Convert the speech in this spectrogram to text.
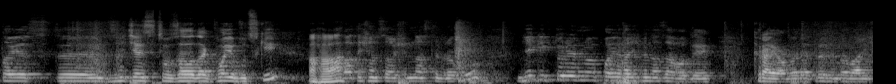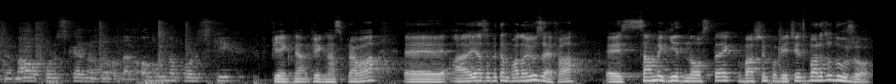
to jest y, zwycięstwo w zawodach wojewódzkich w Aha. 2018 roku, dzięki którym no, pojechaliśmy na zawody krajowe, reprezentowaliśmy Małopolskę na zawodach ogólnopolskich. Piękna, piękna sprawa. E, a ja zapytam pana Józefa. E, z samych jednostek w waszym powiecie jest bardzo dużo.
